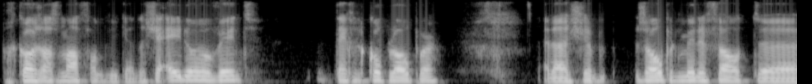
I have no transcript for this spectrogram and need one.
gekozen als man van het weekend. Als je 1-0 wint tegen de koploper. En als je zo op het middenveld uh,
